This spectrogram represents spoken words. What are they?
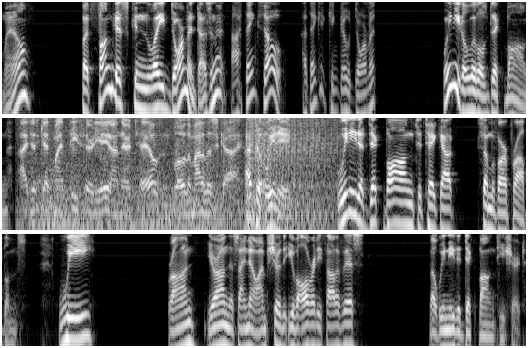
Well, but fungus can lay dormant, doesn't it? I think so. I think it can go dormant. We need a little Dick Bong. I just get my P-38 on their tails and blow them out of the sky. That's what we need. We need a Dick Bong to take out some of our problems. We, Ron, you're on this. I know. I'm sure that you've already thought of this, but we need a Dick Bong t shirt.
